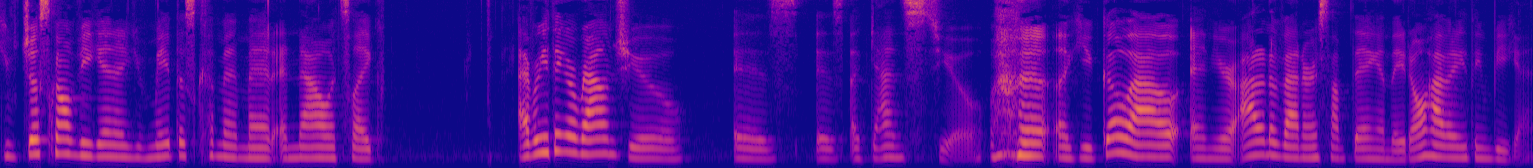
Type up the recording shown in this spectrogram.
you've just gone vegan and you've made this commitment and now it's like everything around you is is against you. Like you go out and you're at an event or something and they don't have anything vegan.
